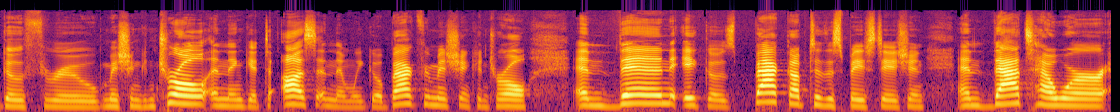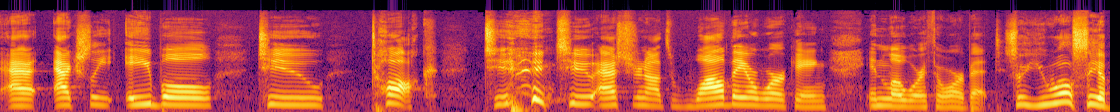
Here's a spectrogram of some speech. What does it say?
go through mission control and then get to us, and then we go back through mission control, and then it goes back up to the space station, and that's how we're actually able to talk to, to astronauts while they are working in low Earth orbit. So you will see a,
